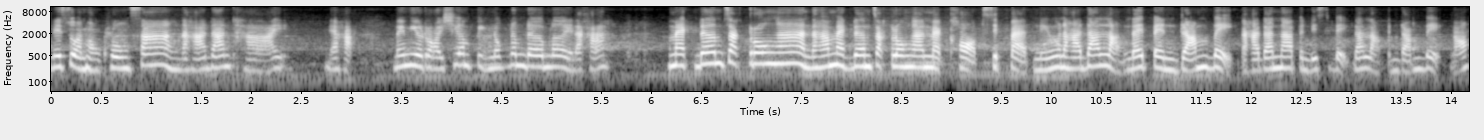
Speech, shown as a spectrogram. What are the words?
ในส่วนของโครงสร้างนะคะ ด้านท้ายเนี่ยค่ะ ไม่มีรอยเชื่อมปีกนกเดิมๆเลยนะคะแม็กเดิมจากโรงงานนะคะแม็กเดิมจากโรงงานแม็กขอบ 18 นิ้วนะคะ ด้านหลังได้เป็นดรัมเบรกนะคะ ด้านหน้าเป็นดิสเบรกด้านหลังเป็นดรัมเบรกเนาะ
